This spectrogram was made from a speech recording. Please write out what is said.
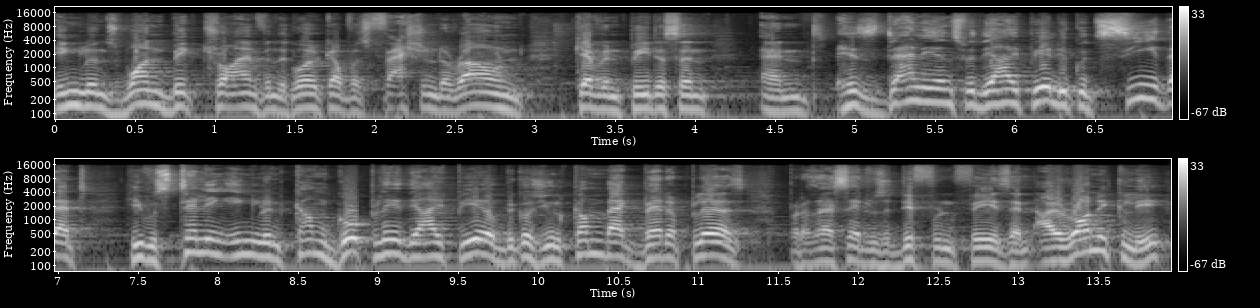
England's one big triumph in the World Cup was fashioned around Kevin Pietersen and his dalliance with the IPL, you could see that he was telling England, come go play the IPL because you'll come back better players. But as I said, it was a different phase. And ironically,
